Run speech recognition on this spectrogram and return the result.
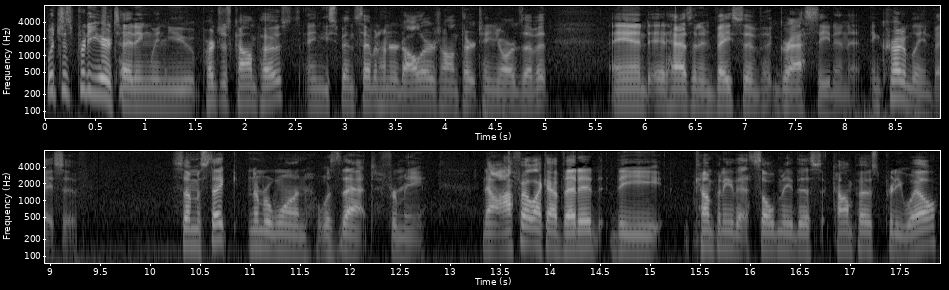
which is pretty irritating when you purchase compost and you spend $700 on 13 yards of it and it has an invasive grass seed in it. Incredibly invasive. So mistake number one was that for me. Now I felt like I vetted the company that sold me this compost pretty well.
